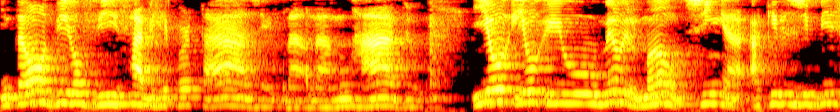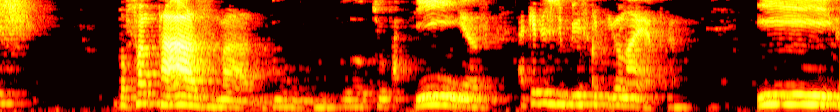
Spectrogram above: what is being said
Então, de ouvir, sabe, reportagens na, na no rádio. E, eu, eu, e o meu irmão tinha aqueles gibis do Fantasma, do, do Tio Patinhas, aqueles gibis que tinham na época. E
